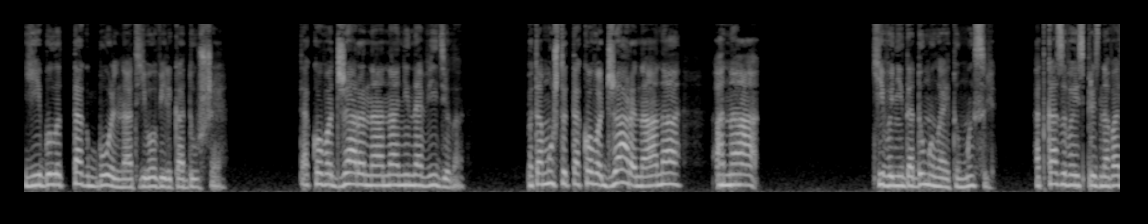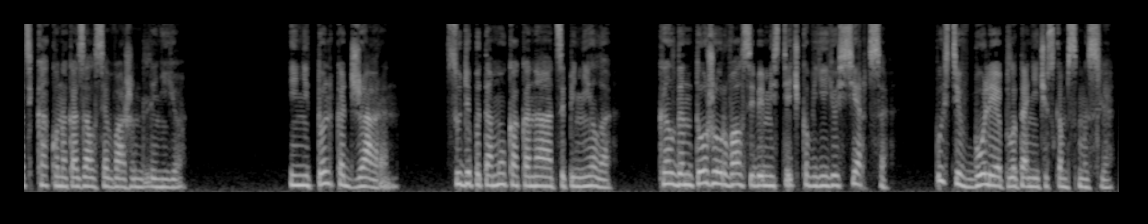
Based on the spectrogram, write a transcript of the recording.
Ей было так больно от его великодушия. Такого Джарена она ненавидела. Потому что такого Джарена она... она... Кива не додумала эту мысль, отказываясь признавать, как он оказался важен для нее. И не только Джарен. Судя по тому, как она оцепенела, Келден тоже урвал себе местечко в ее сердце, пусть и в более платоническом смысле —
